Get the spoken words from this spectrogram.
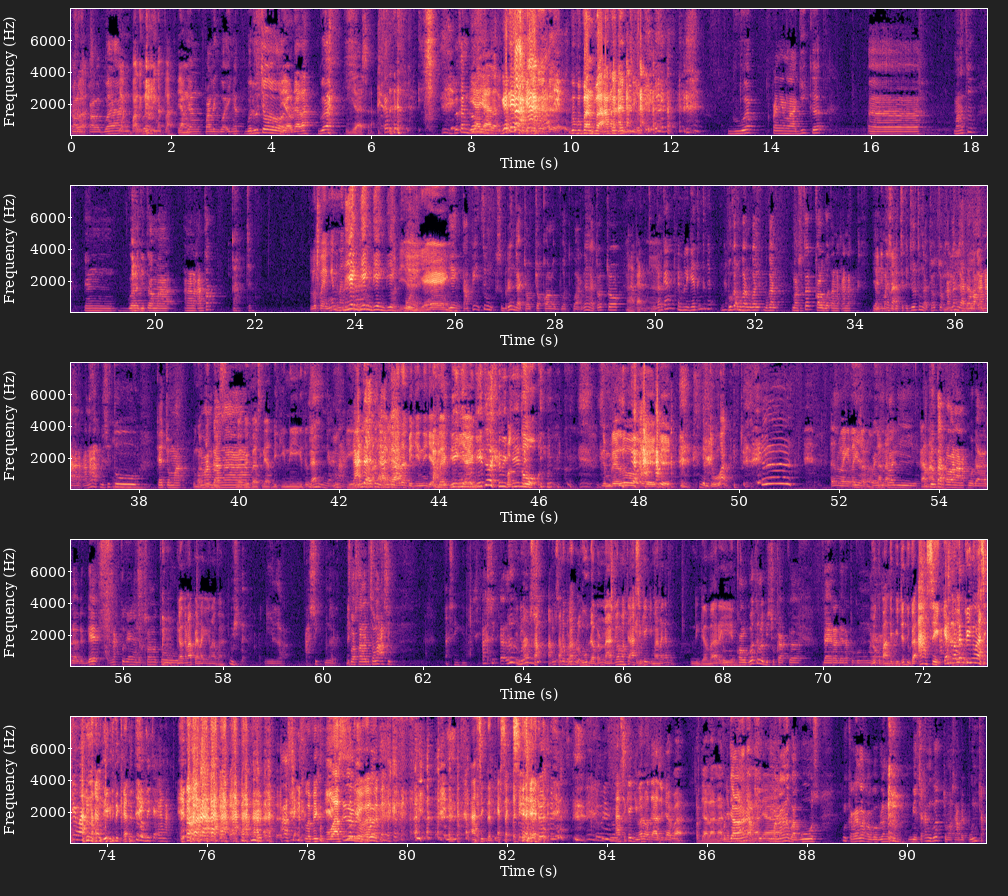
Kalau kalau gua Yang paling gue ingat lah. yang, yang paling gua ingat gua dulu cuy. ya udahlah. Gua biasa. kan lu kan gua iya. ya gue beban banget anjing. Gue pengen lagi ke eh mana tuh? Yang gue lagi tuh sama anak-anak kantor. Ah. Lu pengen nanya? dieng dieng dieng dieng Oh, Dieng. oh dieng dieng tapi itu sebenarnya nggak cocok kalau buat keluarga nggak cocok nah kan bener kan family gathering tuh kan bukan bukan bukan bukan maksudnya kalau buat anak-anak yang Jadi masih kecil-kecil tuh nggak cocok karena Iya, nggak ada wahana anak-anak di situ kayak cuma lu bebas pemandangan nggak bebas lihat bikini gitu kan Ih, nggak enak. Iya, Nggak ada, itu nggak Nggak ada bikini geblek. Dingin dieng. begitu, bikini. Beku. Jembrel lu, eh, ini. Lu pengen lagi Iya, sono pengen karena gitu lagi. karena Tapi ntar kalau anak gua udah agak gede, enak tuh kayak ngajak ke sono tuh. nggak kenapa enaknya kenapa Wih, gila, asik bener. Suasana di sana asik. asik sih? Asik. Eh, lu Ini berapa sih? abstrak Udah pernah belum? Udah pernah, cuma maksudnya asiknya gimana kan digambarin. Kalau gue tuh lebih suka ke daerah-daerah pegunungan. Lu ke panti pijat juga asik kan, lu kan bingung asiknya mana gitu kan. itu lebih ke enak. Asik. Lebih kepuas Itu lebih gitu. Asik dan esek. asiknya gimana waktu asiknya apa? Perjalanannya, Perjalanannya asik, pemandangannya. bagus. Wih keren lah kalau gue bilang. Biasa kan gue cuma sampai puncak.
